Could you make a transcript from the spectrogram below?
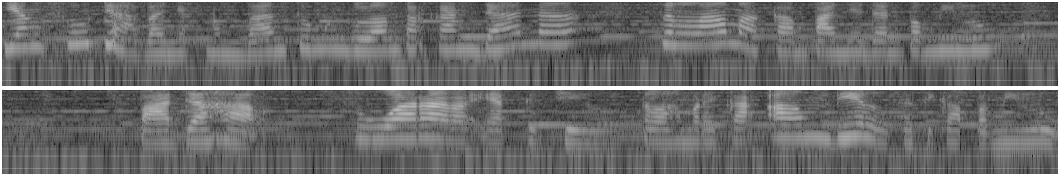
yang sudah banyak membantu menggelontorkan dana selama kampanye dan pemilu? Padahal suara rakyat kecil telah mereka ambil ketika pemilu.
